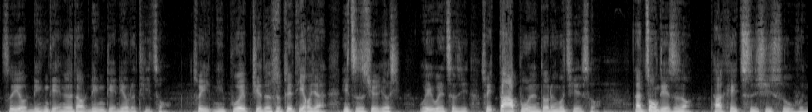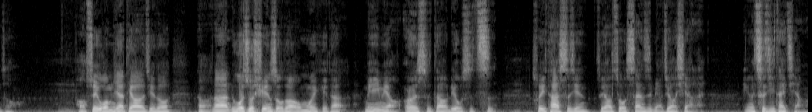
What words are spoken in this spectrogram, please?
只有零点二到零点六的体重，所以你不会觉得是被掉下来，你只是觉得有微微刺激，所以大部分人都能够接受。但重点是什么？它可以持续十五分钟。好，所以我们现在调的就是说啊，那如果做选手的话，我们会给他每一秒二十到六十次，所以他时间只要做三十秒就要下来，因为刺激太强了。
